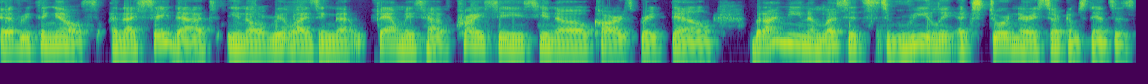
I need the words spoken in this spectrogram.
everything else. And I say that, you know, realizing that families have crises, you know, cars break down. But I mean, unless it's really extraordinary circumstances,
